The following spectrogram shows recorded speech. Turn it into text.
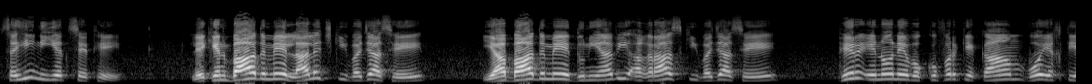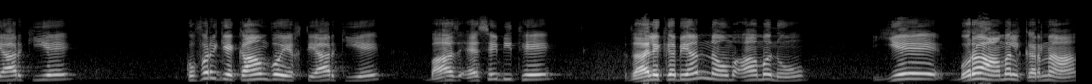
صحیح نیت سے تھے، لیکن بعد میں لالچ کی وجہ سے یا بعد میں دنیاوی اغراض کی وجہ سے، پھر انہوں نے وہ کفر کے کام، وہ اختیار کیے۔ کفر کے کام وہ اختیار کیے، بعض ایسے بھی تھے۔ ذالک بانہم آمنو، یہ برا عمل کرنا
